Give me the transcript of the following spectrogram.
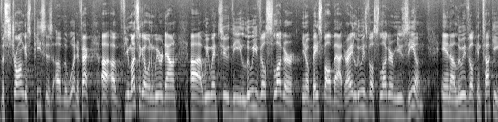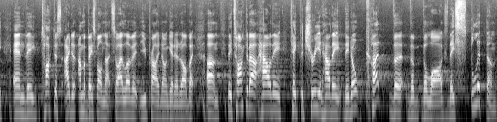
the strongest pieces of the wood. In fact, uh, a few months ago when we were down, uh, we went to the Louisville Slugger, you know, baseball bat, right? Louisville Slugger Museum in uh, Louisville, Kentucky. And they talked us, I am a baseball nut, so I love it. You probably don't get it at all. But um, they talked about how they take the tree and how they, they don't cut the, the, the logs, they split them.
